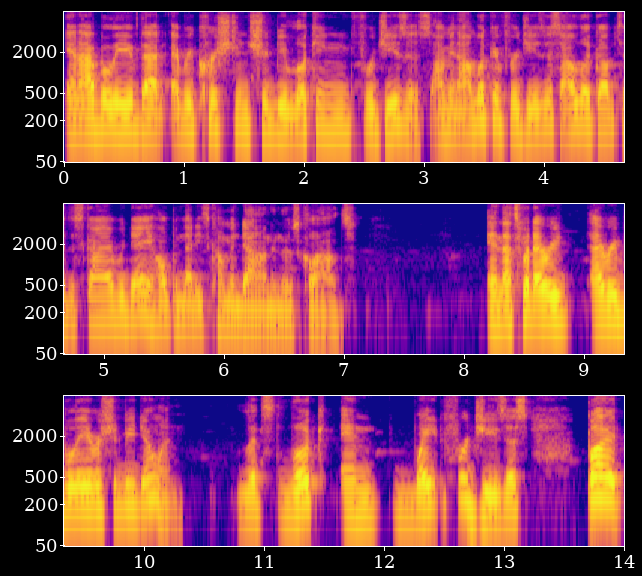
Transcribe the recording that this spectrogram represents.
and I believe that every Christian should be looking for Jesus. I mean, I'm looking for Jesus. I look up to the sky every day, hoping that he's coming down in those clouds. And that's what every every believer should be doing. Let's look and wait for Jesus. But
